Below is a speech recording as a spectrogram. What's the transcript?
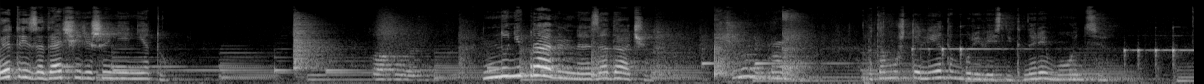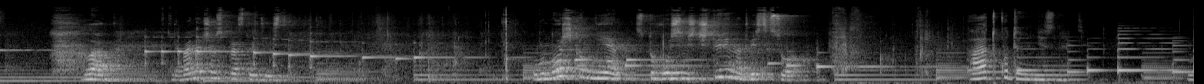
Этой задачи решения нету. Как нет? Ну, неправильная задача. Почему неправильно? Потому что летом буревестник на ремонте. Ладно, давай начнем с простых действий. Умножь-ка мне 184 на 240. А откуда мне знать? Ну,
